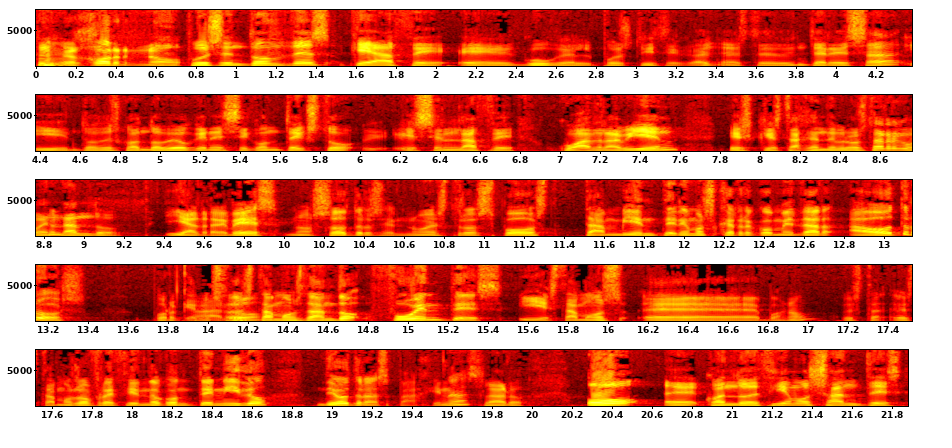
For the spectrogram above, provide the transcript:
Mejor no. Pues entonces, ¿qué hace eh, Google? Pues dice, "Coño, este le interesa, y entonces cuando veo que en ese contexto ese enlace cuadra bien, es que esta gente me lo está recomendando. Y al revés, nosotros en nuestros posts también tenemos que recomendar a otros. Porque Claro. nosotros estamos dando fuentes y estamos, eh, bueno, esta- estamos ofreciendo contenido de otras páginas. Claro. O eh, cuando decíamos antes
